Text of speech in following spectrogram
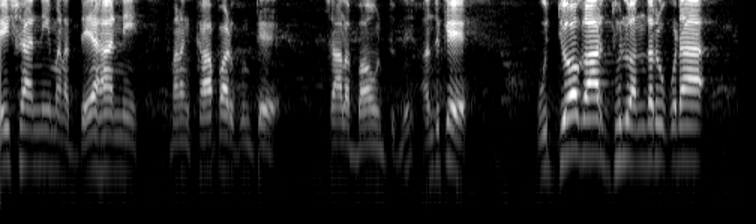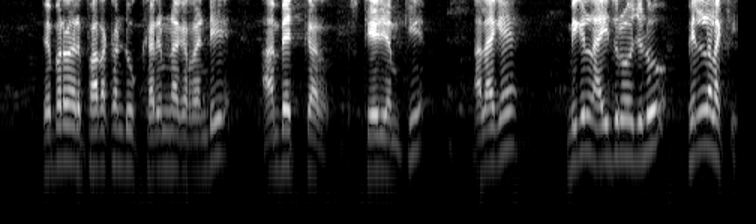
దేశాన్ని మన దేహాన్ని మనం కాపాడుకుంటే చాలా బాగుంటుంది. అందుకే ఉద్యోగార్థులు అందరూ కూడా ఫిబ్రవరి పదకొండు కరీంనగర్ రండి అంబేద్కర్ స్టేడియంకి. అలాగే మిగిలిన ఐదు రోజులు పిల్లలకి.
